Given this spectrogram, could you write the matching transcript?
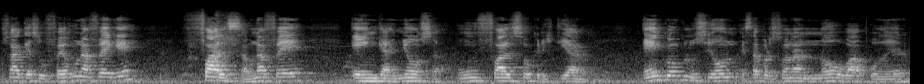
o sea, que su fe es una fe que falsa, una fe engañosa, un falso cristiano. En conclusión, esa persona no va a poder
